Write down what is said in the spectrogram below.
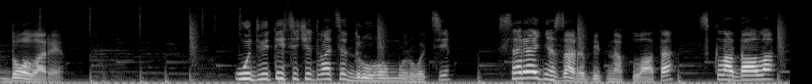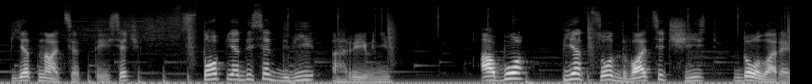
долари. У 2022 році середня заробітна плата складала 15 152 гривні або 526 долари.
